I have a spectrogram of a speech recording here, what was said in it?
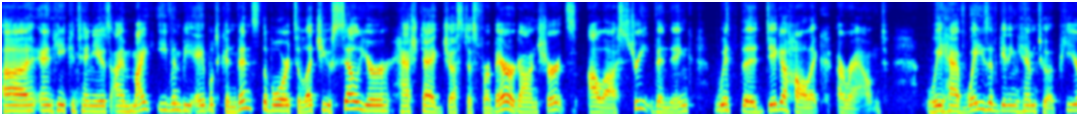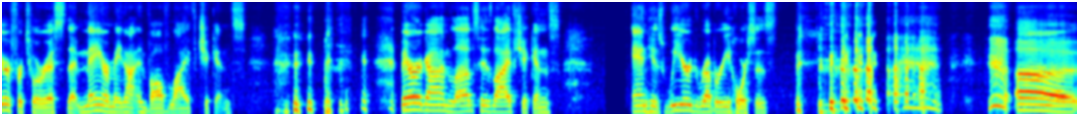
Uh, and he continues, I might even be able to convince the board to let you sell your hashtag justice for Baragon shirts a la street vending with the digaholic around. We have ways of getting him to appear for tourists that may or may not involve live chickens. Baragon loves his live chickens and his weird rubbery horses. uh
